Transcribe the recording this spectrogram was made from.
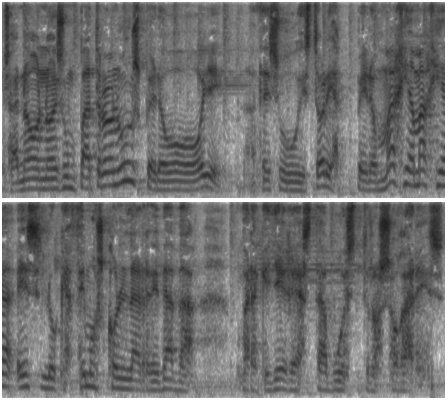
O sea, no, no es un patronus, pero oye, hace su historia. Pero magia, magia es lo que hacemos con la redada para que llegue hasta vuestros hogares.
